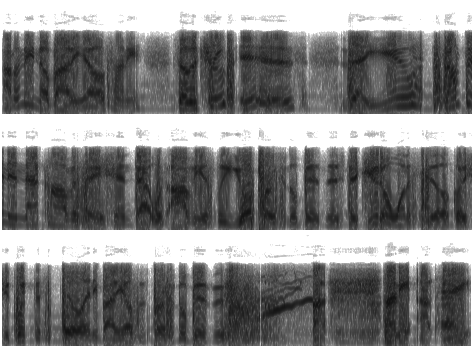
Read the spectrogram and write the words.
I don't need nobody else, honey. So the truth is that you something in that conversation that was obviously your personal business that you don't want to spill because you're quick to spill anybody else's personal business, honey. Uh, hey,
